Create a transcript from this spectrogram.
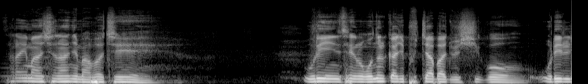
사랑이 많으신 하나님 아버지, 우리 인생을 오늘까지 붙잡아 주시고 우리를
